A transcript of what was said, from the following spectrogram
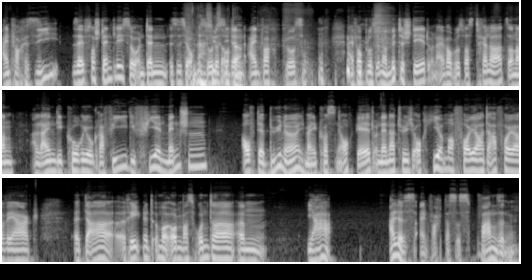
einfach sie, selbstverständlich, so und dann ist es ja auch nicht Ach, so, dass sie dann da. einfach bloß, einfach bloß in der Mitte steht und einfach bloß was trällert, sondern allein die Choreografie, die vielen Menschen auf der Bühne, ich meine, die kosten ja auch Geld und dann natürlich auch hier immer Feuer, da Feuerwerk, äh, da regnet immer irgendwas runter. Ähm, ja, alles einfach. Das ist Wahnsinn.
